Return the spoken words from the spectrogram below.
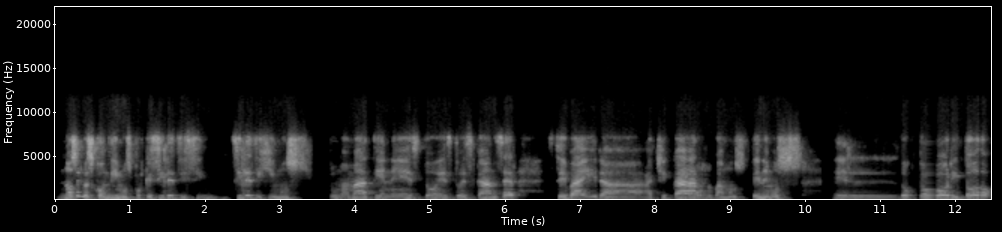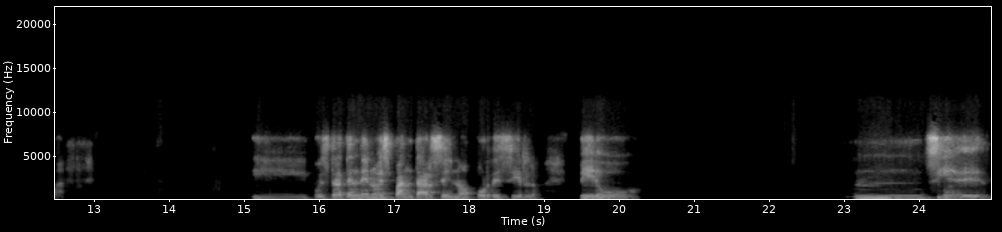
no se lo escondimos, porque sí les, sí les dijimos, tu mamá tiene esto, esto es cáncer, se va a ir a, checar, vamos, tenemos el doctor y todo. Y pues traten de no espantarse, ¿no? Por decirlo. Pero mm, sí, eh,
